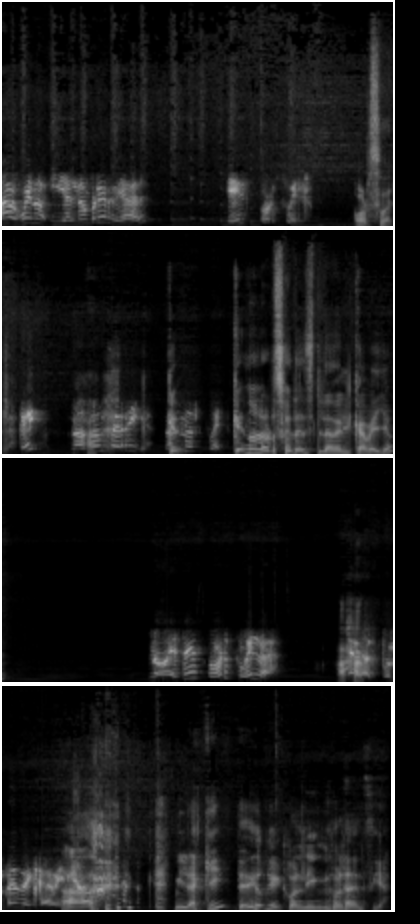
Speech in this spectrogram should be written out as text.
Ah, bueno, y el nombre real es orzuelo, Orzuela. ¿ok? No son Ah. perrillas, ¿Qué? son orzuelos. ¿Qué no la orzuela es la del cabello? No, esa es orzuela, en Ajá. las puntas del cabello. Ah, mira, aquí te digo que con la ignorancia.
